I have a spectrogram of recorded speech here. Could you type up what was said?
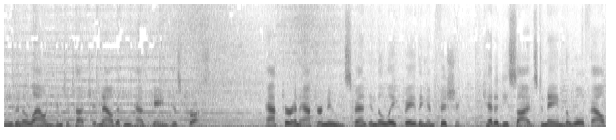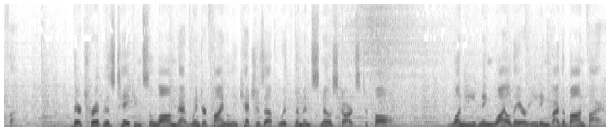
even allowing him to touch it now that he has gained his trust. After an afternoon spent in the lake bathing and fishing, Keda decides to name the wolf Alpha. Their trip is taking so long that winter finally catches up with them and snow starts to fall. One evening while they are eating by the bonfire,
